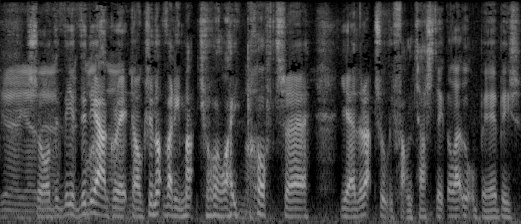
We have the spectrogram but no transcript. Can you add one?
Yeah, yeah. So they're- they, they, they're they are class, great aren't dogs. They're not very macho like, No. but uh, yeah, they're absolutely fantastic. They're like little babies.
